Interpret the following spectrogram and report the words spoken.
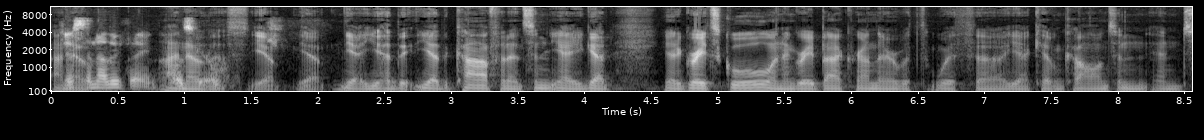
I just know. another thing. I Let's know go. this. Yeah, yeah, yeah. You had the you had the confidence, and yeah, you got you had a great school and a great background there with with uh, yeah Kevin Collins and and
